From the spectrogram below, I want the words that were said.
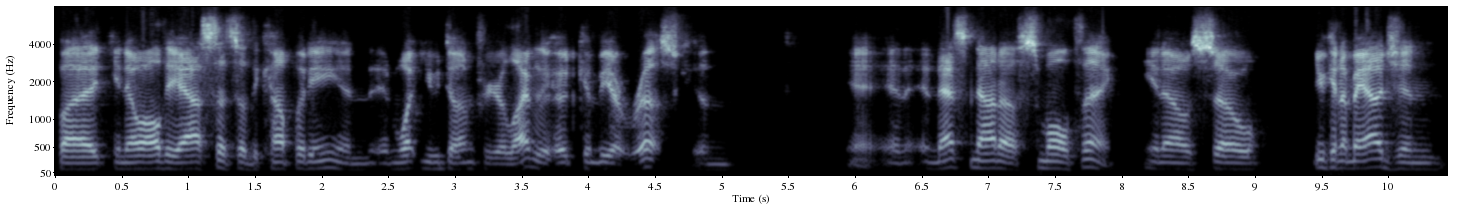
But you know all the assets of the company and and what you've done for your livelihood can be at risk, and and and that's not a small thing, you know. So you can imagine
